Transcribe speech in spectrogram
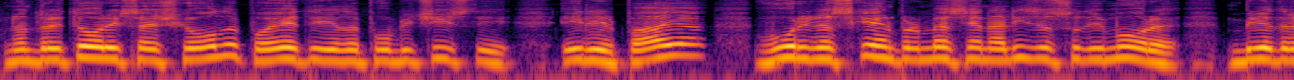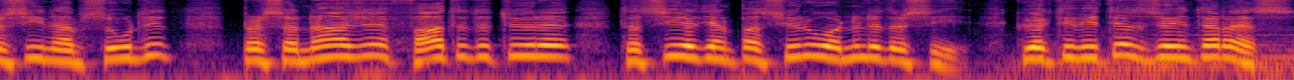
Nëndrejtori i kësaj shkolle, poeti dhe publicisti Ilir Paja, vuri në skenë përmes një analize studimore mbi letërsinë e absurdit, personazhe, fatet e tyre, të cilët janë pasqyruar në letërsi. Ky aktivitet zgjoi interes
